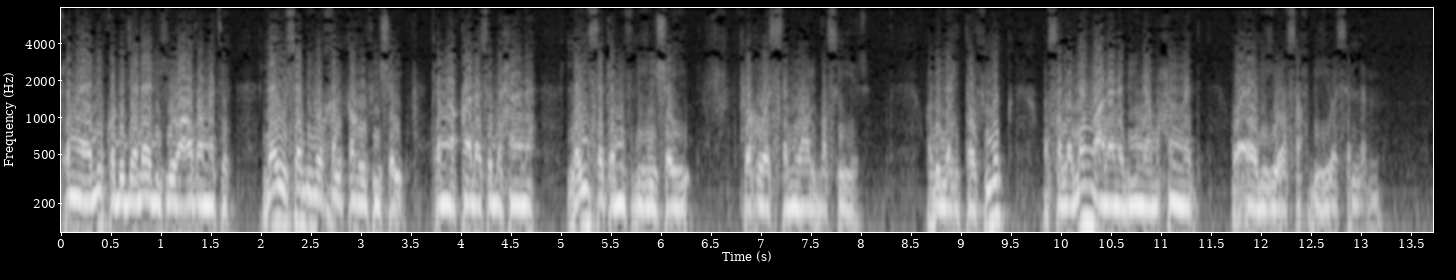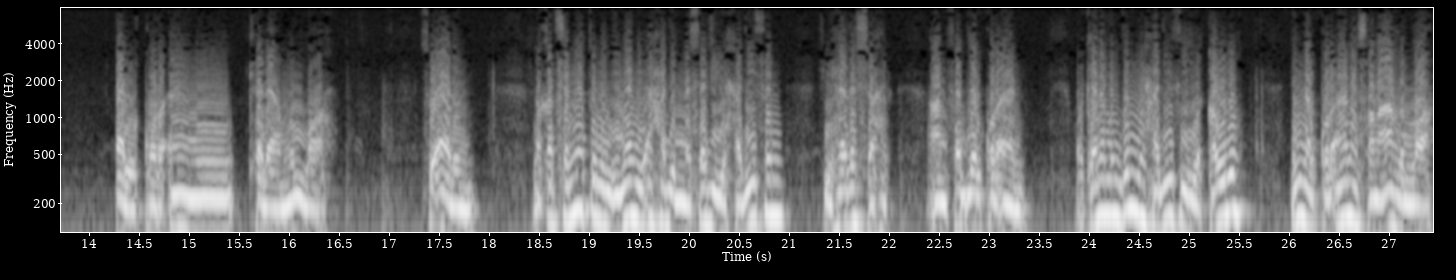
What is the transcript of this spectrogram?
كما يليق بجلاله وعظمته. لا يشبه خلقه في شيء كما قال سبحانه ليس كمثله شيء وهو السميع البصير. وبالله التوفيق وصلى الله على نبينا محمد وآله وصحبه وسلم. القرآن كلام الله. سؤال لقد سمعت من إمام أحد المساجد حديثا في هذا الشهر عن فضل القرآن وكان من ضمن حديثه قوله إن القرآن صنعه الله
